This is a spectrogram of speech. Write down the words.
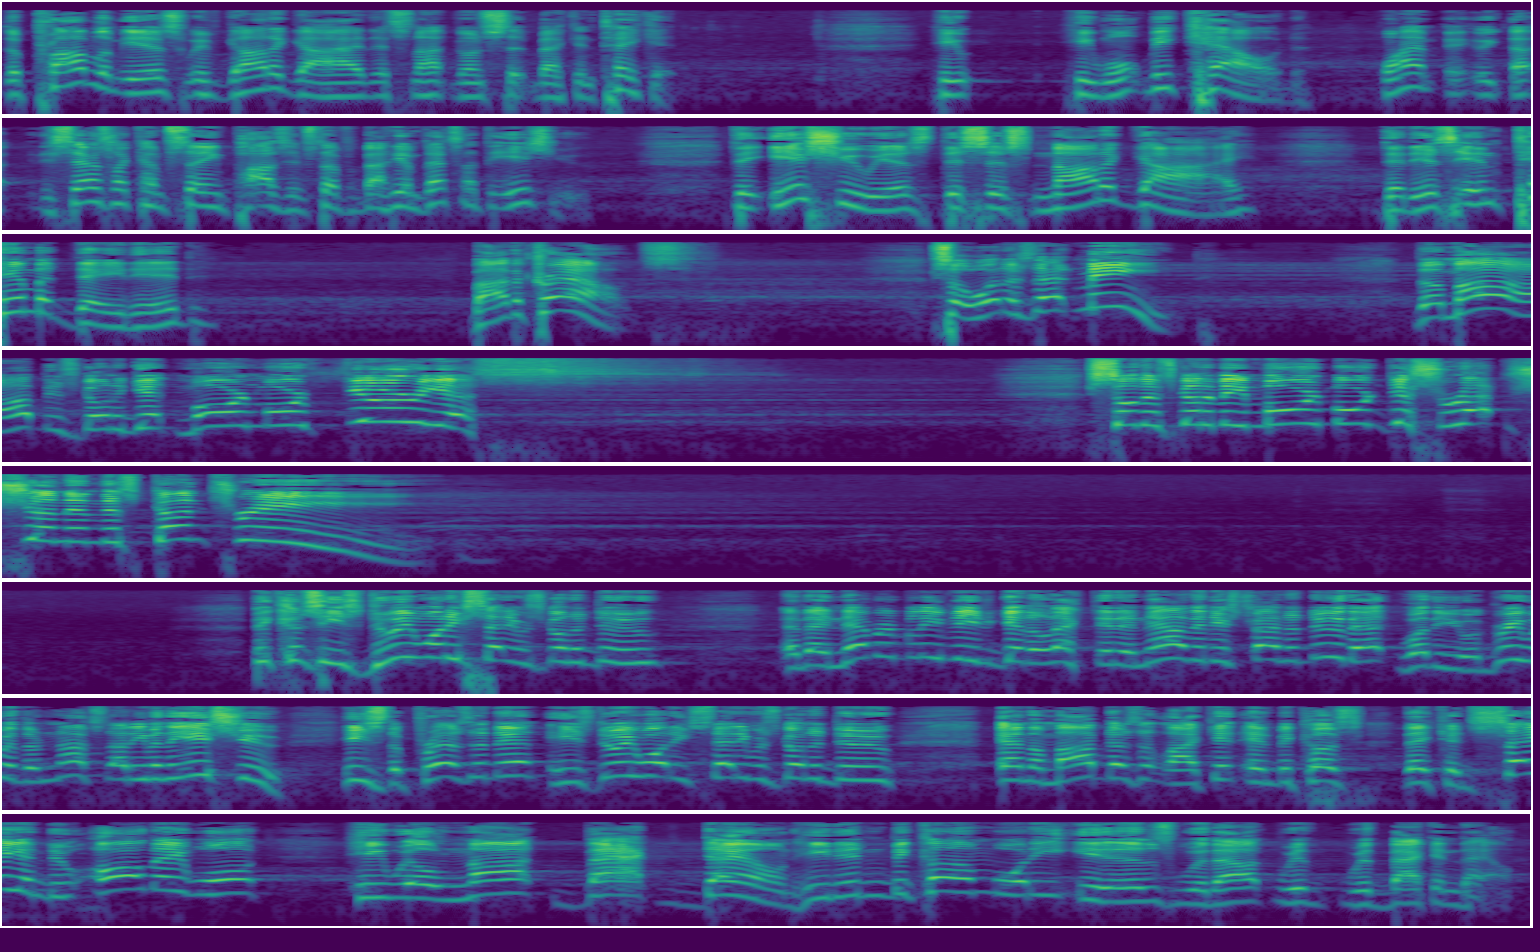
The problem is we've got a guy that's not going to sit back and take it. He, he won't be cowed. Why? Uh, it sounds like I'm saying positive stuff about him. That's not the issue. The issue is this is not a guy that is intimidated by the crowds. So what does that mean? The mob is going to get more and more furious. So there's going to be more and more disruption in this country. Because he's doing what he said he was going to do, and they never believed he'd get elected, and now that he's trying to do that, whether you agree with it or not, it's not even the issue. He's the president, he's doing what he said he was going to do, and the mob doesn't like it, and because they can say and do all they want, he will not back down. He didn't become what he is without, with, with backing down.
